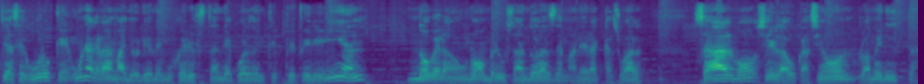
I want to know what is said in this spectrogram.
te aseguro que una gran mayoría de mujeres están de acuerdo en que preferirían no ver a un hombre usándolas de manera casual, salvo si la ocasión lo amerita.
